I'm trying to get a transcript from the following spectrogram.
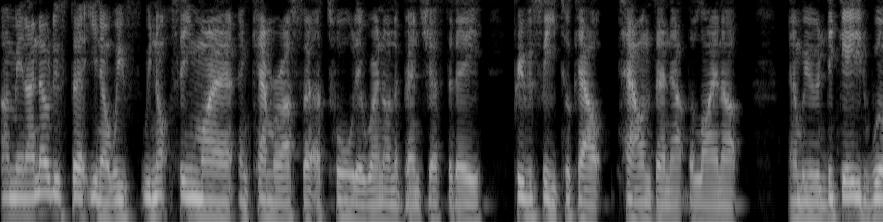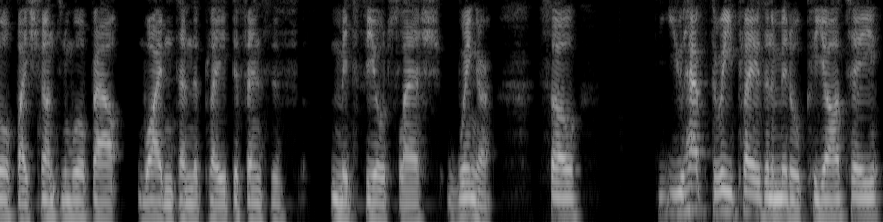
I mean, I noticed that you know we've we're not seeing Meyer and Camarasa at all. They weren't on the bench yesterday. Previously, he took out Townsend out the lineup, and we were negated Wilf by shunting Wilf out wide and time to play defensive midfield slash winger. So you have three players in the middle: Kouyaté,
